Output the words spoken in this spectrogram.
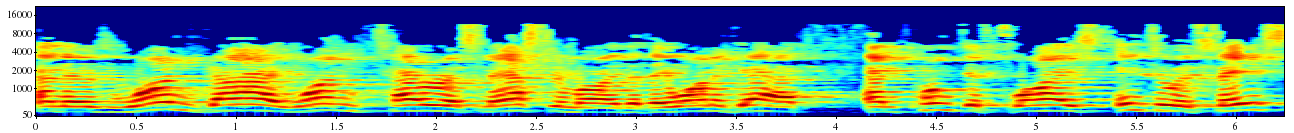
And there's one guy, one terrorist mastermind that they want to get, and it flies into his face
